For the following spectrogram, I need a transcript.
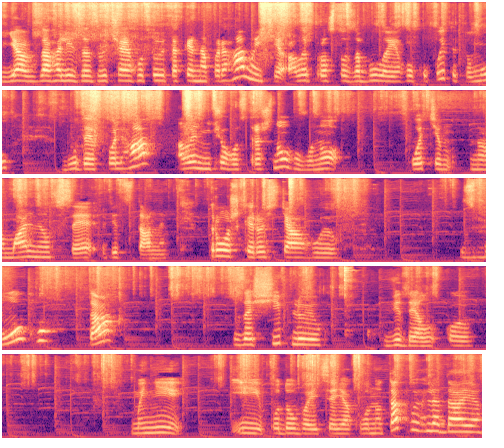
Я взагалі зазвичай готую таке на пергаменті, але просто забула його купити, тому буде фольга, але нічого страшного, воно потім нормально все відстане. Трошки розтягую збоку та защіплюю віделкою. Мені і подобається, як воно так виглядає,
